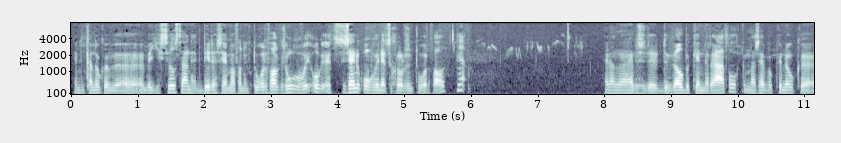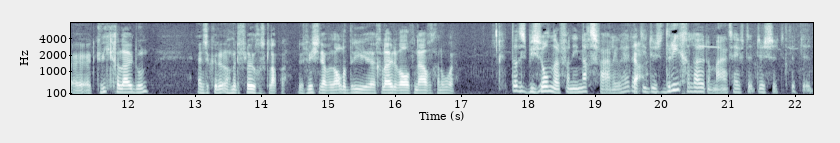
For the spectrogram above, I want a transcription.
En die kan ook een, eh, een beetje stilstaan. Het bidden zeg maar, van een torenvalk is ongeveer, ook, ze zijn ook ongeveer net zo groot als een torenvalk. Ja. En dan eh, hebben ze de, de welbekende ratel, maar ze hebben, kunnen ook het kwiekgeluid doen. En ze kunnen ook nog met de vleugels klappen. Dus misschien dat we alle drie eh, geluiden wel vanavond gaan horen. Dat is bijzonder van die nachtzwaluw, hè? dat Ja. hij dus drie geluiden maakt. Hij heeft het- dus het, het, het,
